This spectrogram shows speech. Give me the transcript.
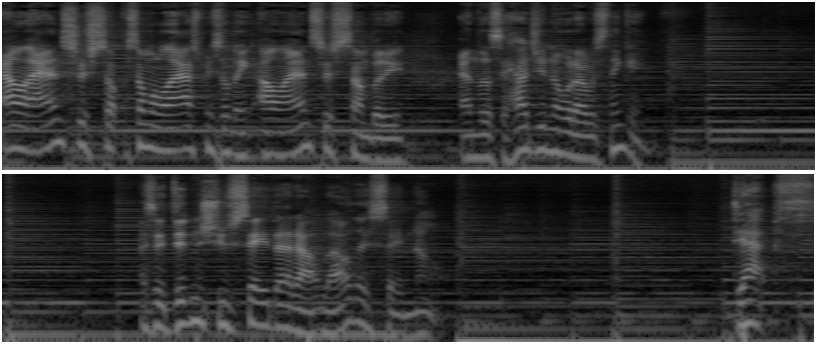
I'll answer some, someone will ask me something, I'll answer somebody, and they'll say, How'd you know what I was thinking? I say, Didn't you say that out loud? They say, No. Depth.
